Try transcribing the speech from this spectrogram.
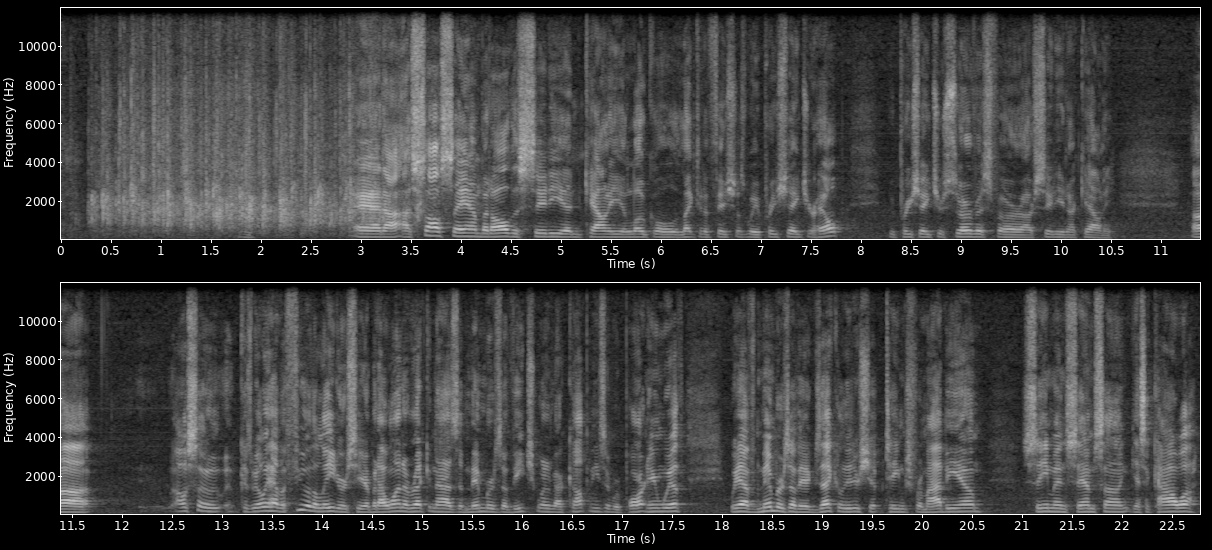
And I, I saw Sam, but all the city and county and local elected officials, we appreciate your help. We appreciate your service for our city and our county. Uh, also, because we only have a few of the leaders here, but I want to recognize the members of each one of our companies that we're partnering with. We have members of the executive leadership teams from IBM, Siemens, Samsung, Yaskawa,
